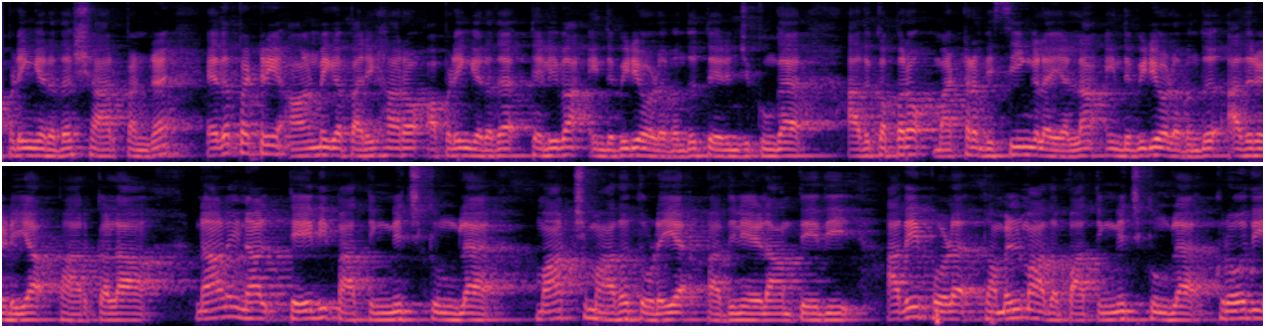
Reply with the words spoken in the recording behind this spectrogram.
அப்படிங்கிறத ஷேர் பண்ணுறேன் எதை பற்றிய ஆன்மீக பரிகாரம் அப்படிங்கிறத தெளிவாக இந்த வீடியோவில் வந்து தெரிஞ்சுக்குங்க. அதுக்கப்புறம் மற்ற விஷயங்களை எல்லாம் இந்த வீடியோவில் வந்து அதிரடியாக பார்க்கலாம். நாளை நாள் தேதி பார்த்தீங்கன்னு வச்சுக்கோங்களேன். மார்ச் மாதத்துடைய பதினேழாம் தேதி. அதே போல் தமிழ் மாதம் பார்த்திங்கன்னு வச்சுக்கோங்களேன். குரோதி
